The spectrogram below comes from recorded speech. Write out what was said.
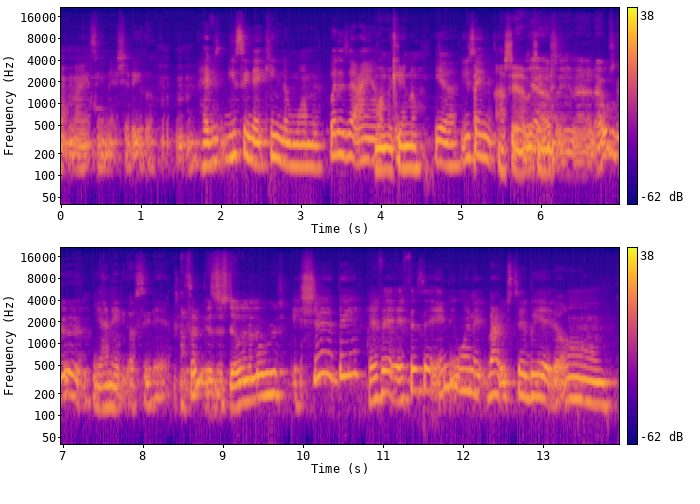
Mm, I ain't seen that shit either. Mm-mm. Have you, you seen that Kingdom Woman? What is it? I am. Woman Kingdom. Yeah, you seen? I still haven't Yeah, I seen it. seen that. That was good. Yeah, I need to go see that. I think is it still in the movies? It should be. If it if it's at anyone, it might still be at the um.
